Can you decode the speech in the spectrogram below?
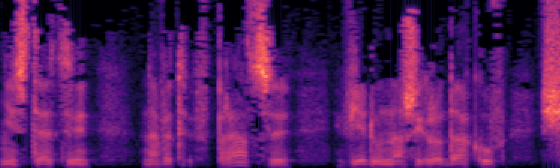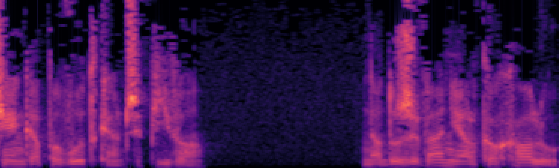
Niestety, nawet w pracy wielu naszych rodaków sięga po wódkę czy piwo. Nadużywanie alkoholu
